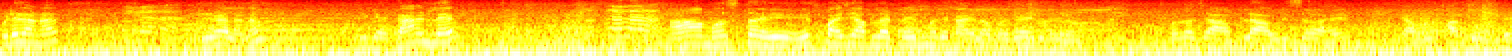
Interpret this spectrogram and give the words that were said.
कुठे जाणार? दिव्याला. ना? ठीक आहे. काय आणले हां मस्त हे हेच पाहिजे आपल्या ट्रेनमध्ये खायला. मजा येते तिकडं. बघा जे आपल्या आवडीचं आहे ते आपण खातो इकडे.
